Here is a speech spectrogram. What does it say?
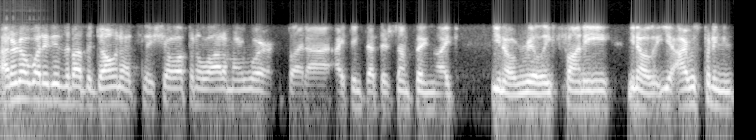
I don't know what it is about the donuts. They show up in a lot of my work, but uh, I think that there's something like you know really funny. You know, yeah, I was putting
